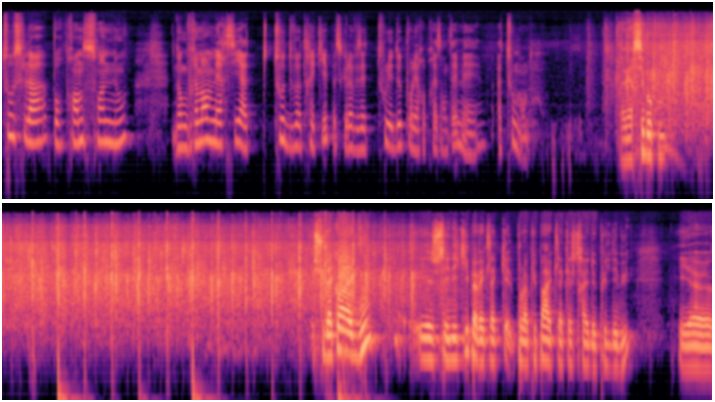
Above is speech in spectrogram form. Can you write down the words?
tous là pour prendre soin de nous. Donc vraiment merci à toute votre équipe, parce que là vous êtes tous les deux pour les représenter, mais à tout le monde. Merci beaucoup. Je suis d'accord avec vous. C'est une équipe avec pour la plupart avec laquelle je travaille depuis le début. Et euh,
